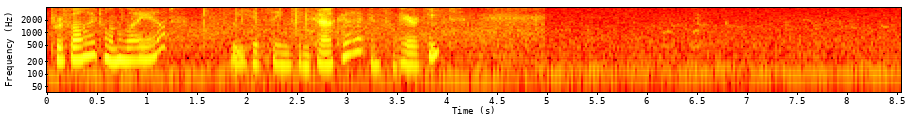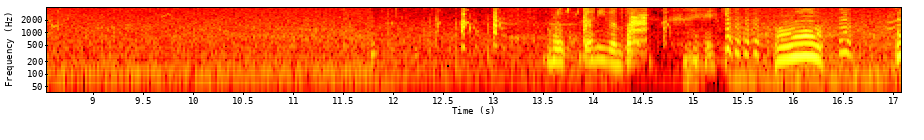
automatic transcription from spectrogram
provide on the way out. We have seen some kaka and some parakeets. Look, don't even bite. Well,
